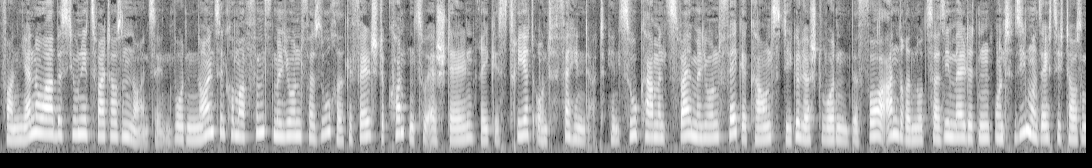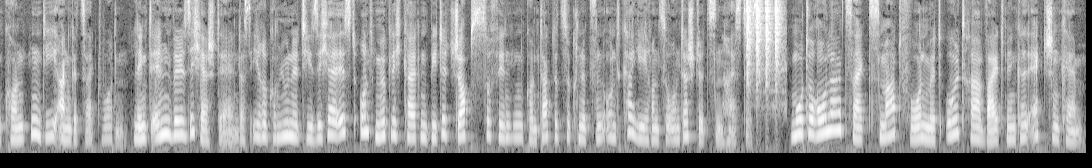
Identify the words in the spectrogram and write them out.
Von Januar bis Juni 2019 wurden 19,5 Millionen Versuche, gefälschte Konten zu erstellen, registriert und verhindert. Hinzu kamen 2 Millionen Fake-Accounts, die gelöscht wurden, bevor andere Nutzer sie meldeten und 67.000 Konten, die angezeigt wurden. LinkedIn will sicherstellen, dass ihre Community sicher ist und Möglichkeiten bietet, Jobs zu finden, Kontakte zu knüpfen und Karrieren zu unterstützen heißt es. Motorola zeigt Smartphone mit Ultra-Weitwinkel Action Cam.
